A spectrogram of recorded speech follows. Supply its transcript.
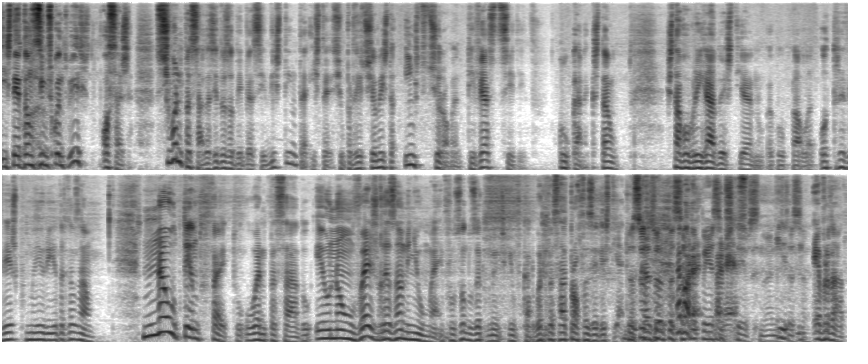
isto é tão simples quanto isto. Ou seja, se o ano passado a situação tivesse sido distinta, isto é, se o Partido Socialista institucionalmente tivesse decidido colocar a questão, estava obrigado este ano a colocá-la outra vez por maioria da razão. Não o tendo feito o ano passado, eu não vejo razão nenhuma, em função dos argumentos que invocaram o ano passado, para o fazer este ano. No caso, o ano passado, Agora, o PS absteve-se, não é? É verdade.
